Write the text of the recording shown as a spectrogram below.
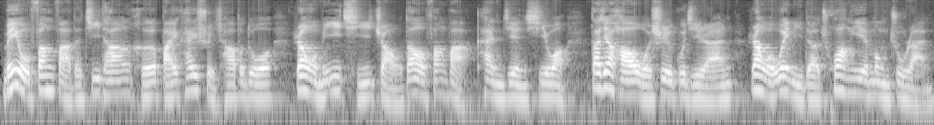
没有方法的鸡汤和白开水差不多，让我们一起找到方法，看见希望。大家好，我是顾吉然，让我为你的创业梦助燃。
